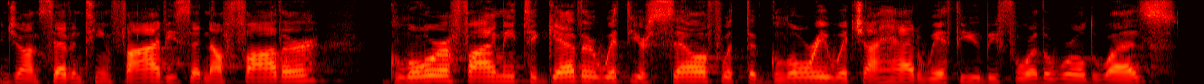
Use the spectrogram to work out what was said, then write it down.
In John 17, 5, he said, Now, Father, Glorify me together with yourself with the glory which I had with you before the world was.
